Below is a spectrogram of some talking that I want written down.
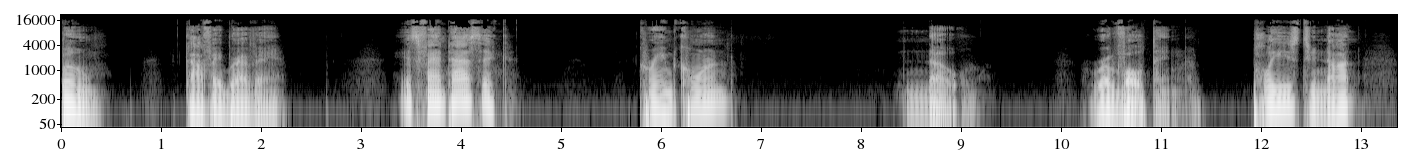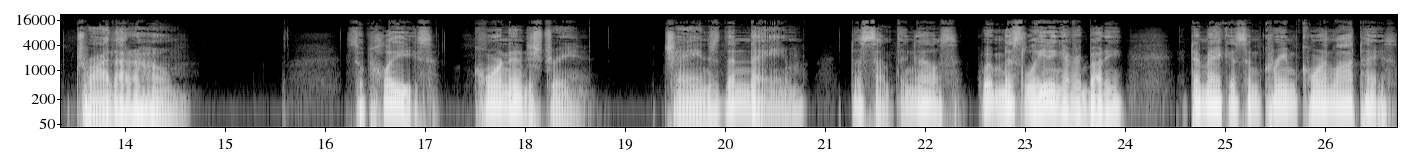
Boom. Cafe Breve. It's fantastic. Creamed corn? No. Revolting. Please do not try that at home. So please, corn industry, change the name to something else. Quit misleading everybody into making some cream corn lattes.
